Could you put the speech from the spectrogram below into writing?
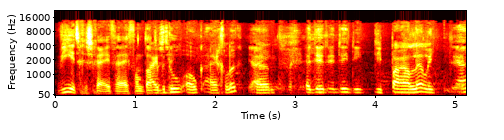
wie het geschreven heeft. Want dat ik bedoel ook eigenlijk... Ja, uh, die, die, die, die parallel, ja.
